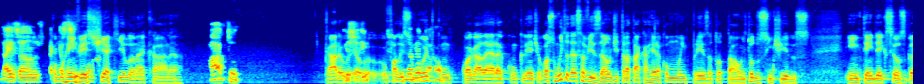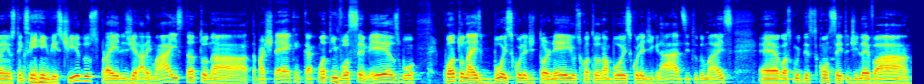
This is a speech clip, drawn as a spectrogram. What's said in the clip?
10 anos. Como reinvestir anos. aquilo, né, cara? Fato. Cara, eu, eu, eu, eu falo isso muito com, com a galera, com o cliente. Eu gosto muito dessa visão de tratar a carreira como uma empresa total, em todos os sentidos e entender que seus ganhos têm que ser reinvestidos para eles gerarem mais, tanto na parte técnica, quanto em você mesmo, quanto na boa escolha de torneios, quanto na boa escolha de grades e tudo mais. É, eu gosto muito desse conceito de levar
